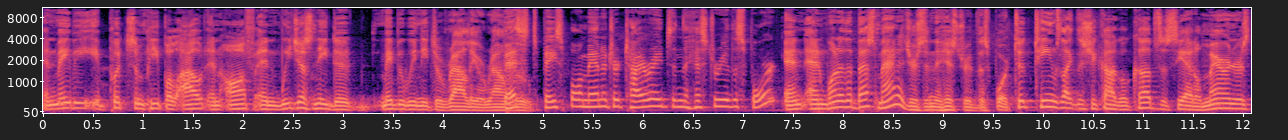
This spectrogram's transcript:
and maybe it put some people out and off, and we just need to maybe we need to rally around Lou. Best baseball manager tirades in the history of the sport. and and one of the best managers in the history of the sport. Took teams like the Chicago Cubs, the Seattle Mariners,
